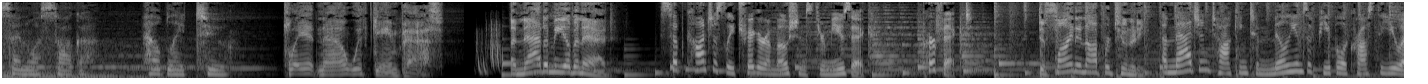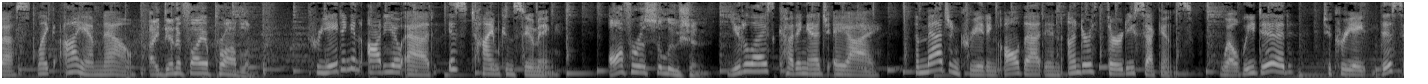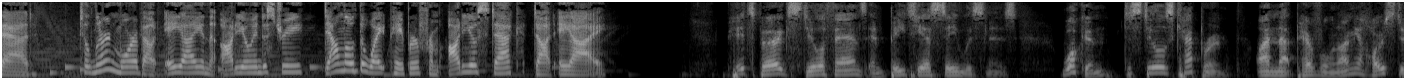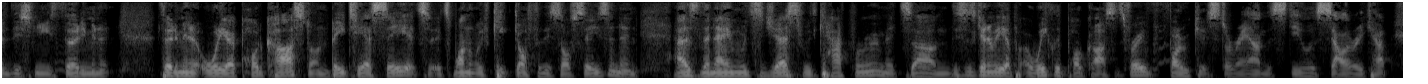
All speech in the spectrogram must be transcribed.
Senua's Saga. Hellblade 2. Play it now with Game Pass. Anatomy of an ad. Subconsciously trigger emotions through music. Perfect. Define an opportunity. Imagine talking to millions of people across the U.S. like I am now. Identify a problem. Creating an audio ad is time consuming. Offer a solution. Utilize cutting edge AI. Imagine creating all that in under 30 seconds. Well, we did to create this ad. To learn more about AI in the audio industry, download the white paper from audiostack.ai. Pittsburgh Steeler fans and BTSC listeners, welcome to Steelers Cap Room. I'm Matt Peverell and I'm your host of this new 30 minute 30 minute audio podcast on BTSC. It's it's one that we've kicked off for this off season and as the name would suggest with Cap Room, it's um this is going to be a, a weekly podcast. It's very focused around the Steelers salary cap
